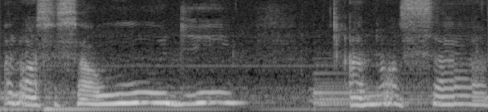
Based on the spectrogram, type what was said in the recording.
a nossa saúde, a nossa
